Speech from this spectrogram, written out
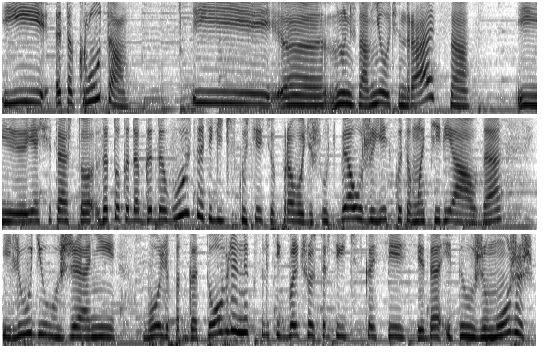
И это круто, и, э, ну, не знаю, мне очень нравится, и я считаю, что зато, когда годовую стратегическую сессию проводишь, у тебя уже есть какой-то материал, да, и люди уже, они более подготовлены к стратег... большой стратегической сессии, да, и ты уже можешь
